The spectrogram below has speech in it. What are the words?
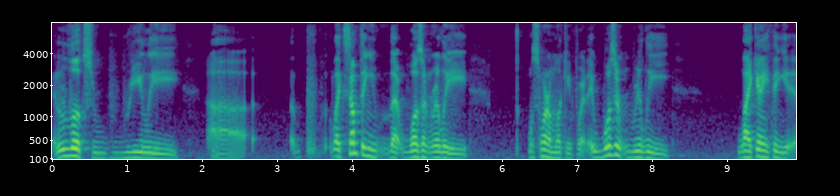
It looks really. Uh, like something that wasn't really what's what I'm looking for. It wasn't really like anything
